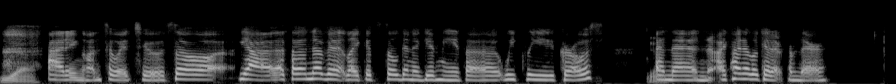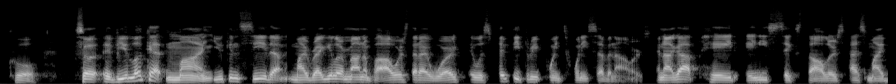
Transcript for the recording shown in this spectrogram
Yeah. adding onto it too. So yeah, at the end of it, like, it's still gonna give me the weekly gross, Yeah. and then I kind of look at it from there. Cool. So if you look at mine, you can see that my regular amount of hours that I worked, it was 53.27 hours. And I got paid $86 as my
